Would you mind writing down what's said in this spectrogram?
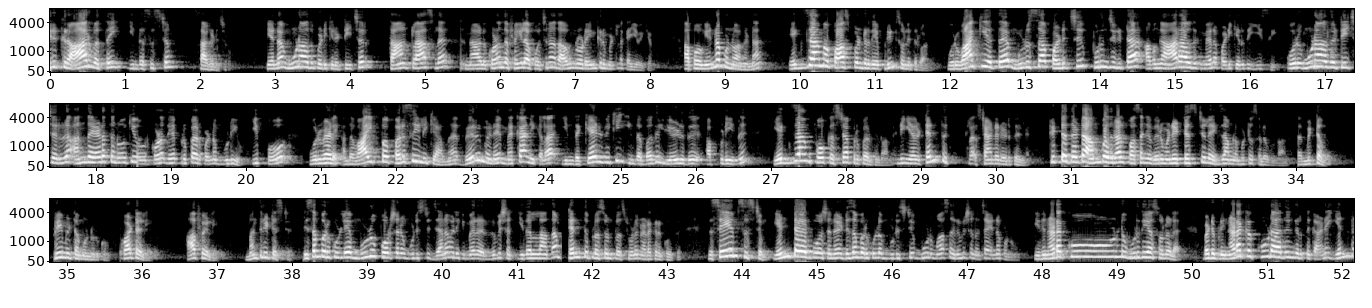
இருக்கிற ஆர்வத்தை இந்த சிஸ்டம் சாகடிச்சிடும் ஏன்னா மூணாவது படிக்கிற டீச்சர் தான் கிளாஸில் நாலு குழந்தை ஃபெயிலாக போச்சுன்னா அது அவங்களோட இன்க்ரிமெண்ட்டில் கை வைக்கும். அப்போ அவங்க என்ன பண்ணுவாங்கன்னா எக்ஸாமை பாஸ் பண்ணுறது எப்படின்னு சொல்லி தருவாங்க. ஒரு வாக்கியத்தை முழுசாக படித்து புரிஞ்சுக்கிட்டா அவங்க ஆறாவதுக்கு மேலே படிக்கிறது ஈஸி ஒரு மூணாவது டீச்சர் அந்த இடத்த நோக்கி ஒரு குழந்தைய ப்ரிப்பேர் பண்ண முடியும். இப்போது ஒருவேளை அந்த வாய்ப்பை பரிசீலிக்காமல் வெறுமனே மெக்கானிக்கலாக இந்த கேள்விக்கு இந்த பதில் எழுது அப்படின்னு எக்ஸாம் ஃபோக்கஸ்டாக ப்ரிப்பேர் பண்ணுவாங்க. நீங்கள் டென்த்து ஸ்டாண்டர்ட் எடுத்துங்க. கிட்டத்தட்ட ஐம்பது நாள் பசங்க வெறுமனே டெஸ்ட்டில் எக்ஸாமில் மட்டும் செலவு பண்ணுவாங்க. மிட்டம் ப்ரீ மிட்டம் ஒன்று இருக்கும். Quarterly half yearly monthly test டிசம்பருக்குள்ளே முழு போர்ஷனை முடிச்சுட்டு ஜனவரிக்கு மேலே ரிவிஷன் இதெல்லாம் தான் டென்த்து ப்ளஸ் ஒன் ப்ளஸ் டூவில் நடக்கிற கூத்து. இந்த சேம் சிஸ்டம் என்டையர் போர்ஷனை டிசம்பருக்குள்ளே முடிச்சுட்டு மூணு மாதம் ரிவிஷன் வச்சா என்ன பண்ணுவோம்? இது நடக்கும்னு உறுதியாக சொல்லலை. பட் இப்படி நடக்கக்கூடாதுங்கிறதுக்கான என்ன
